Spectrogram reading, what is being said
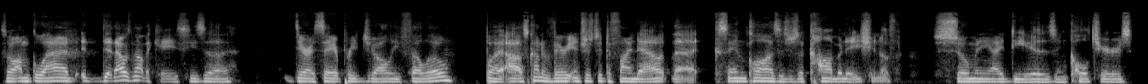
So I'm glad it, that was not the case. He's a, dare I say, a pretty jolly fellow. But I was kind of very interested to find out that Santa Claus is just a combination of so many ideas and cultures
